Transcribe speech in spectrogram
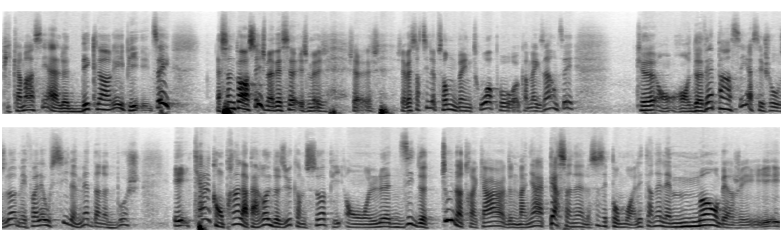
Puis commencez à le déclarer. Puis, tu sais, la semaine passée, je j'avais sorti le psaume 23 pour, comme exemple, qu'on on devait penser à ces choses-là, mais il fallait aussi le mettre dans notre bouche. Et quand on prend la parole de Dieu comme ça, puis on le dit de tout notre cœur d'une manière personnelle, ça c'est pour moi, l'Éternel est mon berger.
